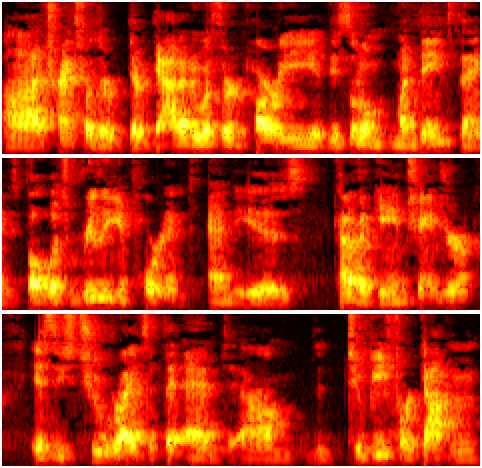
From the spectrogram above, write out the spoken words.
Uh, transfer their, their data to a third party, these little mundane things. But what's really important and is kind of a game changer is these two rights at the end um, to be forgotten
